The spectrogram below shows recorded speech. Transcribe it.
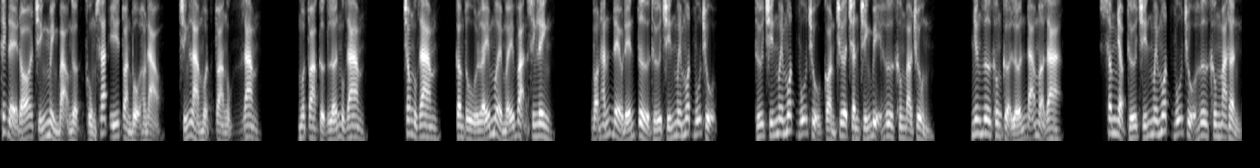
thích để đó chính mình bạo ngược cùng sát ý toàn bộ hòn đảo, chính là một tòa ngục giam. Một tòa cực lớn ngục giam. Trong ngục giam, cầm tù lấy mười mấy vạn sinh linh. Bọn hắn đều đến từ thứ chín mươi mốt vũ trụ. Thứ chín mươi mốt vũ trụ còn chưa chân chính bị hư không bao trùm. Nhưng hư không cửa lớn đã mở ra. Xâm nhập thứ chín mươi mốt vũ trụ hư không ma thần,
